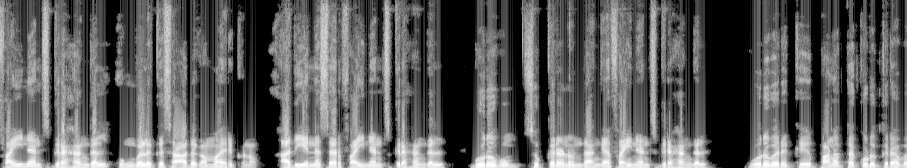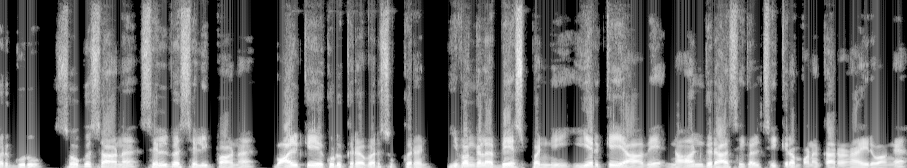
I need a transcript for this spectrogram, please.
ஃபைனான்ஸ் கிரகங்கள் உங்களுக்கு சாதகமா இருக்கணும். அது என்ன சார் ஃபைனான்ஸ் கிரகங்கள்? குருவும் சுக்கரனும் தாங்க ஃபைனான்ஸ் கிரகங்கள். ஒருவருக்கு பணத்தை கொடுக்கிறவர் குரு சொகுசான செல்வ செழிப்பான வாழ்க்கையை கொடுக்கிறவர் சுக்கிரன். இவங்களை பேஸ் பண்ணி இயற்கையாகவே நான்கு ராசிகள் சீக்கிரம் பணக்காரன்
